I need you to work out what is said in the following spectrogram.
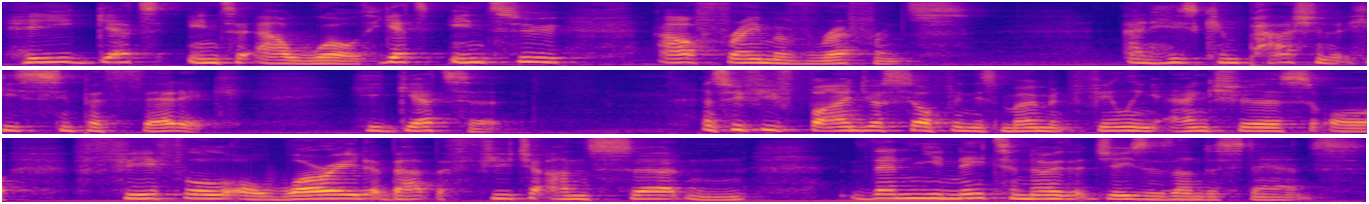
He gets into our world, He gets into our frame of reference. And He's compassionate, He's sympathetic, He gets it. And so, if you find yourself in this moment feeling anxious or fearful or worried about the future uncertain, then you need to know that Jesus understands.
